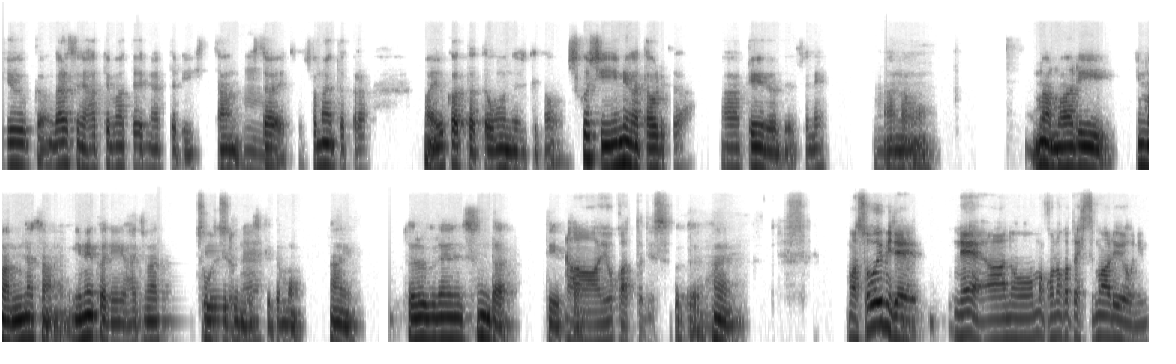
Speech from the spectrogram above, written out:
中ガラスに貼ってもらったりなったりしたした備えたから、まあ、良かったと思うんですけど、少し稲が倒れたあ程度ですね。あの、まあ、周り、今皆さん稲刈りが始まっているんですけども、はい。それぐらい済んだっていうか、ああ、よかったです。はい。まあ、そういう意味で、ね、あのまあ、この方質問あるように、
